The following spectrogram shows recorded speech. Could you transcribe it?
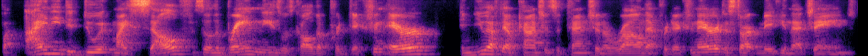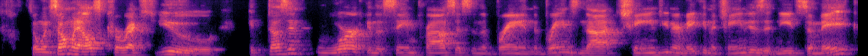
But I need to do it myself. So the brain needs what's called a prediction error. And you have to have conscious attention around that prediction error to start making that change. So when someone else corrects you, it doesn't work in the same process in the brain. The brain's not changing or making the changes it needs to make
